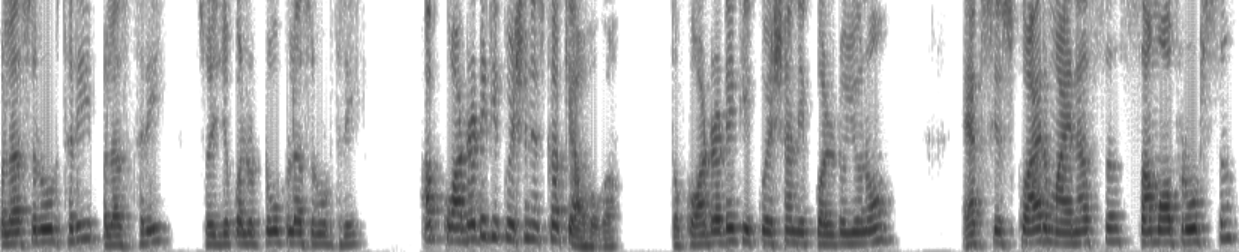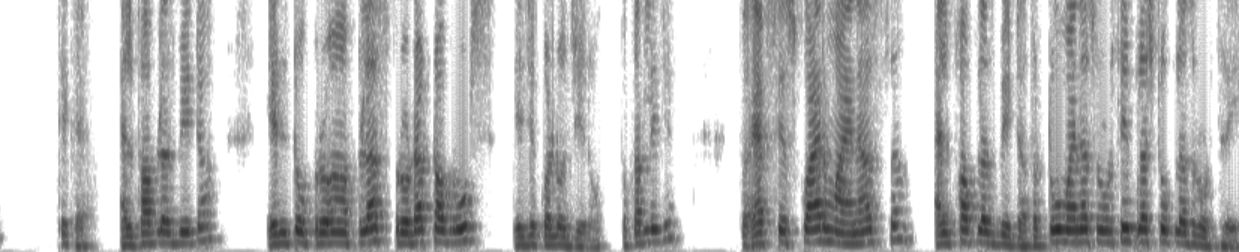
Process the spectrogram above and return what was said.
plus root 3 plus 3 so is equal to 2 plus root 3 अब क्वाड्रेटिक इक्वेशन इसका क्या होगा? तो quadratic equation equal to you know x square minus sum of roots ठीक है? Alpha plus beta into plus product of roots is equal to zero तो कर लीजिए। तो x square minus alpha plus beta तो two minus root three plus two plus root three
